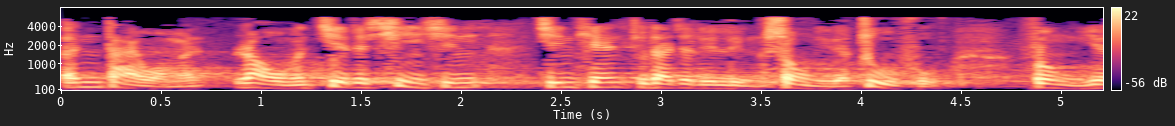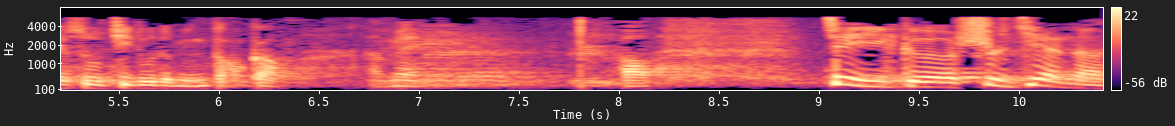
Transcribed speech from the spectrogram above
恩待我们，让我们借着信心，今天就在这里领受你的祝福。奉耶稣基督的名祷告。妹，好，这一个事件呢，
